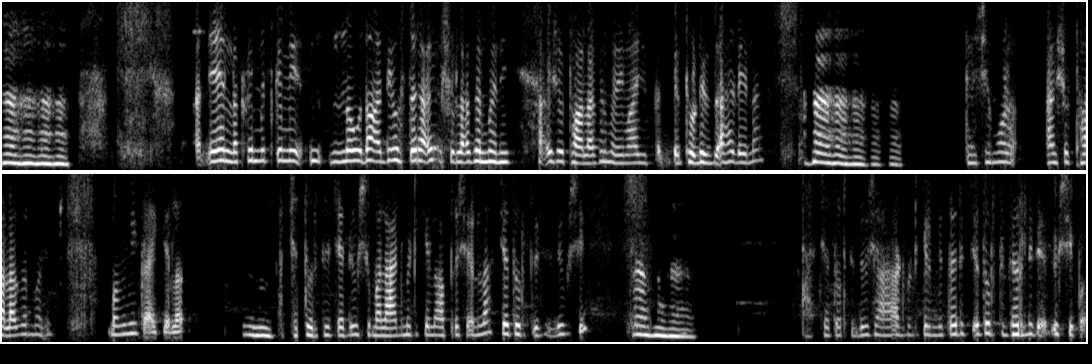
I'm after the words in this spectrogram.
हा हा हा हा. आणि याला कमीत कमी नऊ दहा दिवस तरी आयुष्य लागेल म्हणे. आयुष्य ठेवावं लागेल म्हणे माझी तब्येत थोडी जाड आहे ना. हा हा हा हा हा. त्याच्यामुळं आयुष्य ठेवावं लागेल म्हणे. मग मी काय केलं. चतुर्थीच्या दिवशी मला ऍडमिट केलं ऑपरेशनला चतुर्थीच्या दिवशी. हा हा हा. चतुर्थी दिवशी ऍडमिट केलं मी तरी चतुर्थी धरली त्या दिवशी पण.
